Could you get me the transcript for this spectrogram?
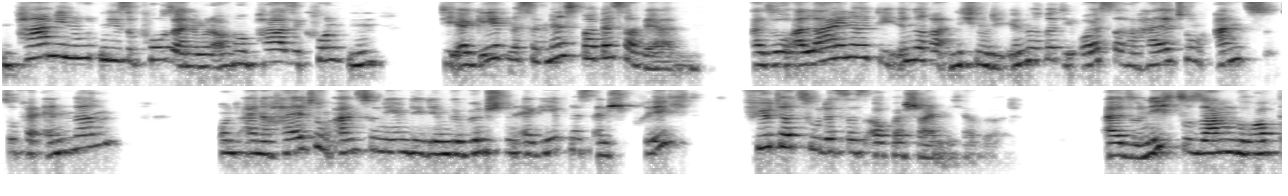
ein paar Minuten diese Pose einnehmen oder auch nur ein paar Sekunden, die Ergebnisse messbar besser werden. Also alleine die innere, nicht nur die innere, die äußere Haltung an, zu verändern und eine Haltung anzunehmen, die dem gewünschten Ergebnis entspricht, führt dazu, dass das auch wahrscheinlicher wird. Also nicht zusammengehockt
